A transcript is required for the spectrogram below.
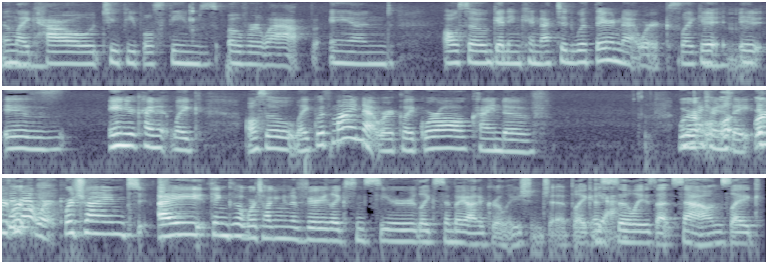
and like mm-hmm. how two people's themes overlap and also getting connected with their networks. Like it it is and you're kind of like also like with my network like we're all kind of what am I trying to say? we're- It's a we're- network. We're trying to. I think that we're talking in a very like sincere, like symbiotic relationship. Like as Yeah. silly as that sounds, like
